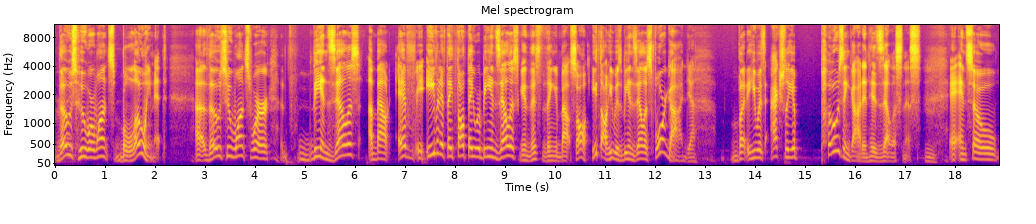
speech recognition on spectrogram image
those who were once blowing it, uh, those who once were being zealous about every, even if they thought they were being zealous. Again, this is the thing about Saul. He thought he was being zealous for God, Yeah. but he was actually opposing God in his zealousness. A- And so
